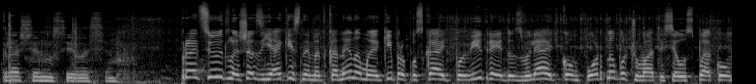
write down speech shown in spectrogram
краще носилася. Працюють лише з якісними тканинами, які пропускають повітря і дозволяють комфортно почуватися у спеку.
